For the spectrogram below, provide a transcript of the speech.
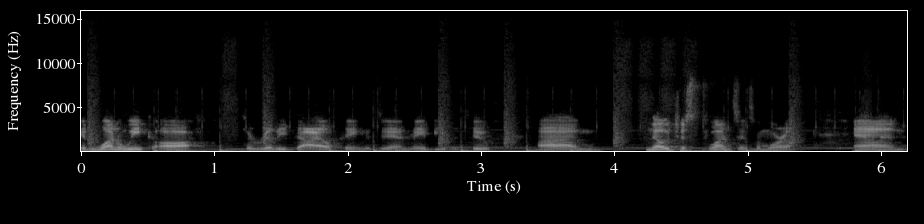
had one week off to really dial things in, maybe even two. Um, no, just one since Memorial. And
